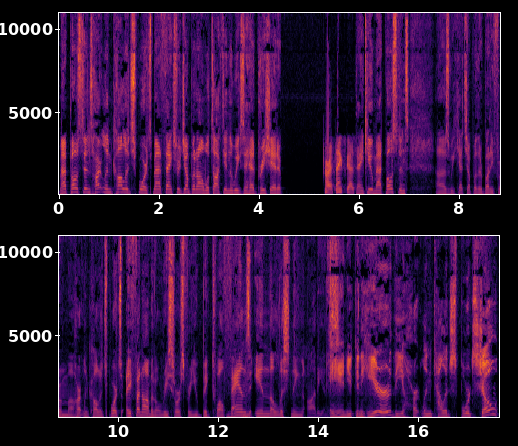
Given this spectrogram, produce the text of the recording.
Matt Postins Heartland College Sports. Matt, thanks for jumping on. We'll talk to you in the weeks ahead. Appreciate it. All right. Thanks, guys. Thank you. Matt Postins uh, as we catch up with our buddy from uh, Heartland College Sports. A phenomenal resource for you Big 12 fans mm-hmm. in the listening audience. And you can hear the Heartland College Sports Show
